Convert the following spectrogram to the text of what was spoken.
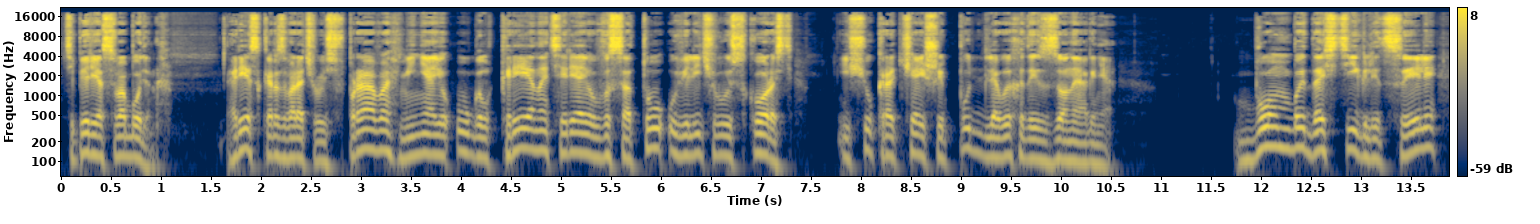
теперь я свободен. Резко разворачиваюсь вправо, меняю угол крена, теряю высоту, увеличиваю скорость, ищу кратчайший путь для выхода из зоны огня. Бомбы достигли цели —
